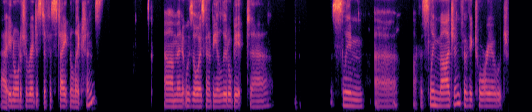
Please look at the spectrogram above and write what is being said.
uh, in order to register for state elections. Um, and it was always going to be a little bit uh, slim, uh, like a slim margin for Victoria, which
